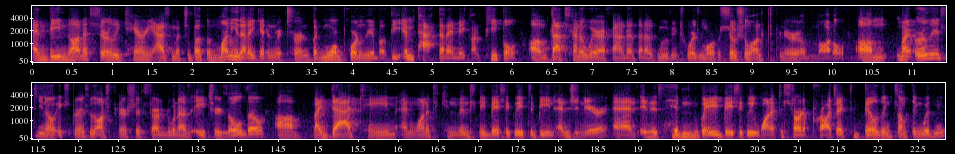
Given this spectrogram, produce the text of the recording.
and b not necessarily caring as much about the money that I get in return, but more importantly about the impact that I make on people. Um, that's kind of where I found out that I was moving towards more of a social entrepreneurial model. Um, my earliest, you know, experience with entrepreneurship started when I was eight years old, though. Um, my dad came and wanted to convince me basically to be an engineer, and in his hidden way, basically wanted to start a project building something with me.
